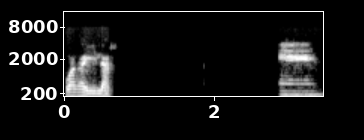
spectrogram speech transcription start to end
Juan Aguilar. And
